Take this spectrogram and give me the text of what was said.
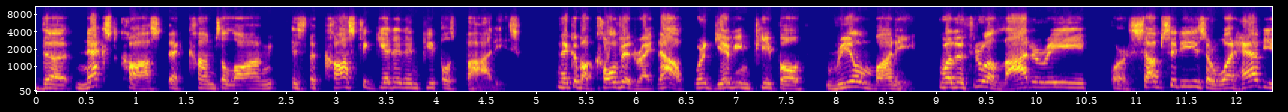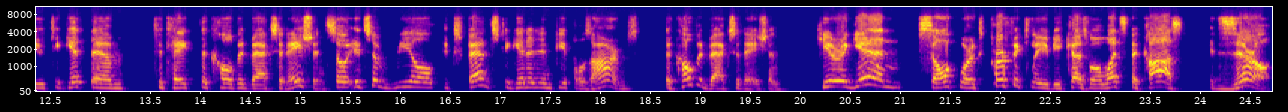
the next cost that comes along is the cost to get it in people's bodies. Think about COVID right now. We're giving people real money, whether through a lottery or subsidies or what have you, to get them to take the COVID vaccination. So it's a real expense to get it in people's arms, the COVID vaccination. Here again, Salk works perfectly because, well, what's the cost? It's zero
